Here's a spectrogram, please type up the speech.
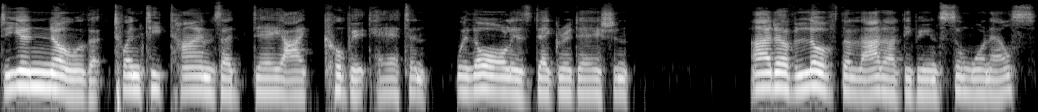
Do you know that twenty times a day I covet Hareton, with all his degradation? I'd have loved the lad had he been some one else.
